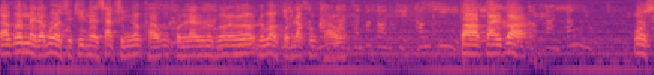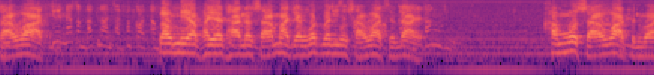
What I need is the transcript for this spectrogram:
ราก็ไม่ละเมิดสิทธิในทรัพย์สินของเขาก็คนรักหรือว่าคนรักของเขา ต่อไปก็ มุสาวาทยื่นณสำนักงานสรรพากรอำภอเรามีอภัยทานเราสามารถจะงดเว้นมุสาวาทเสียได้ตั้งอยู่คำมุสาวาทเป็นวา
